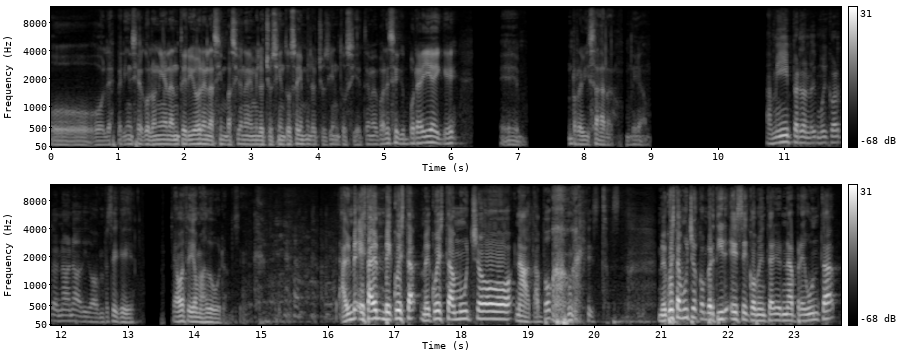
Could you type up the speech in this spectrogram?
o, la experiencia colonial anterior en las invasiones de 1806-1807. Me parece que por ahí hay que eh, revisar, digamos. A mí, perdón, muy corto, no, no, digo, me parece que a vos te digo más duro. A mí esta me cuesta, me cuesta mucho, no, tampoco con gestos. Me cuesta mucho convertir ese comentario en una pregunta,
